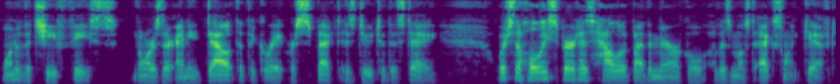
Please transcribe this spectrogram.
one of the chief feasts, nor is there any doubt that the great respect is due to this day, which the Holy Spirit has hallowed by the miracle of his most excellent gift.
